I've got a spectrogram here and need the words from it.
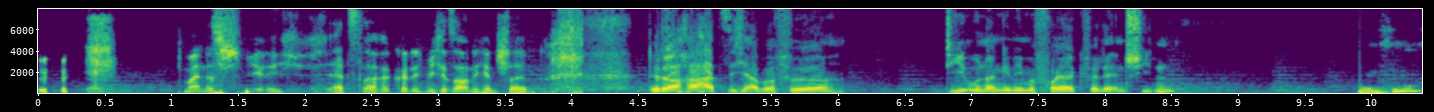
Ich meine, das ist schwierig. Als Drache könnte ich mich jetzt auch nicht entscheiden. Der Drache hat sich aber für die unangenehme Feuerquelle entschieden, Mhm.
